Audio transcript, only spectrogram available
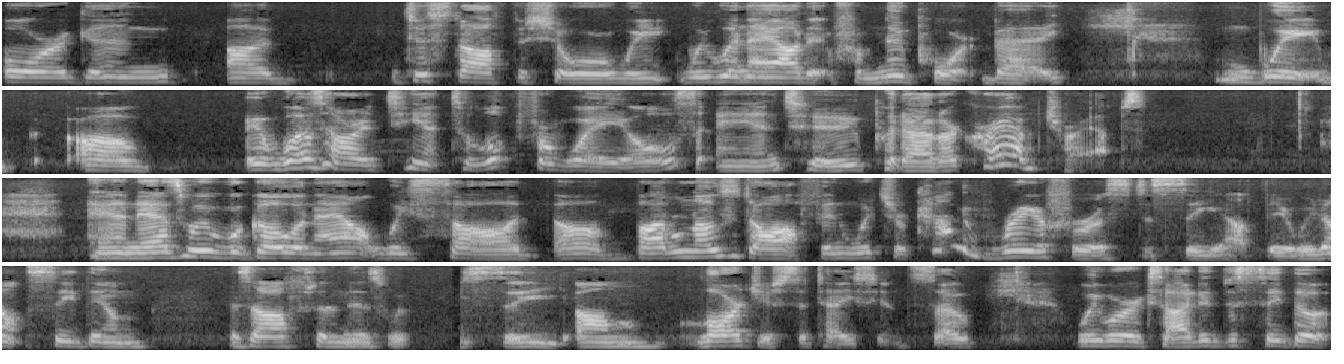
Oregon, uh, just off the shore. We we went out at, from Newport Bay. We uh, it was our intent to look for whales and to put out our crab traps. And as we were going out, we saw uh, bottlenose dolphin, which are kind of rare for us to see out there. We don't see them as often as we see um, larger cetaceans. So we were excited to see the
